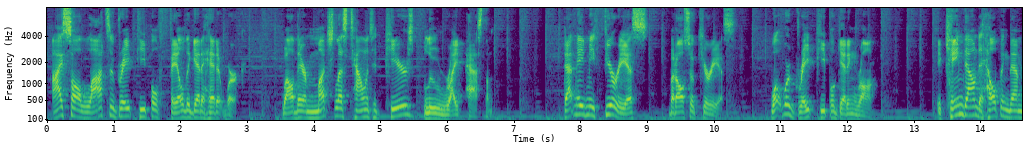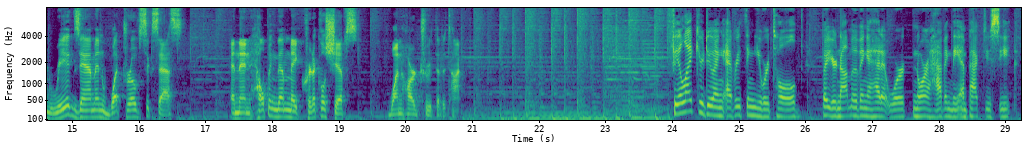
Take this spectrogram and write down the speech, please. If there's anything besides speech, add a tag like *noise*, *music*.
I saw lots of great people fail to get ahead at work, while their much less talented peers blew right past them. That made me furious, but also curious. What were great people getting wrong? It came down to helping them re examine what drove success and then helping them make critical shifts, one hard truth at a time. Feel like you're doing everything you were told, but you're not moving ahead at work nor having the impact you seek?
